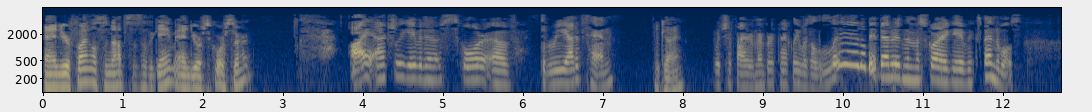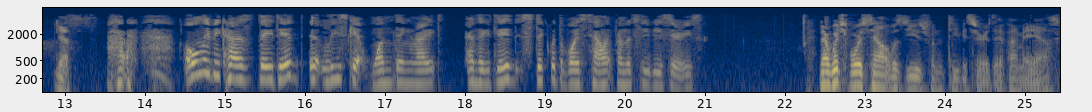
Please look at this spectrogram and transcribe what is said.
And your final synopsis of the game and your score, sir? I actually gave it a score of three out of ten, Okay. which, if I remember correctly, was a little bit better than the score I gave Expendables. Yes. Only because they did at least get one thing right, and they did stick with the voice talent from the TV series. Now, which voice talent was used from the TV series, if I may ask?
